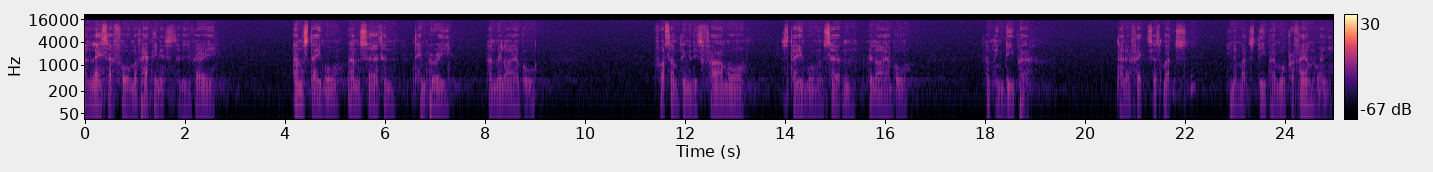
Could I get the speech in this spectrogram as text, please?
a lesser form of happiness that is very unstable, uncertain, temporary, unreliable, for something that is far more stable and certain, reliable, something deeper that affects us much in a much deeper, more profound way,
